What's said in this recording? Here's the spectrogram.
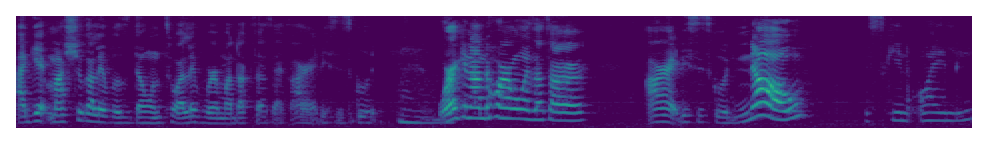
I get my sugar levels down to a level where my doctor's like, all right, this is good. Working on the hormones that are, all right, this is good. Now, the skin oily.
